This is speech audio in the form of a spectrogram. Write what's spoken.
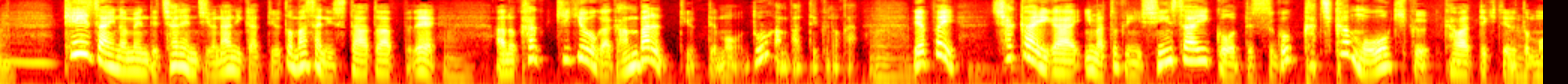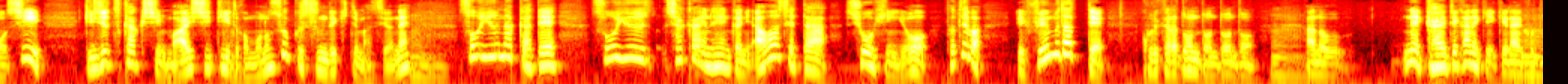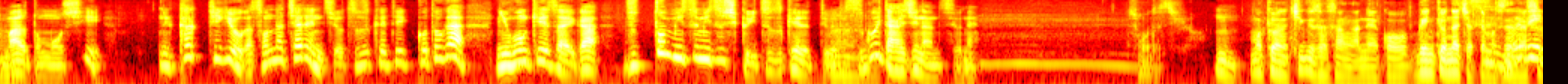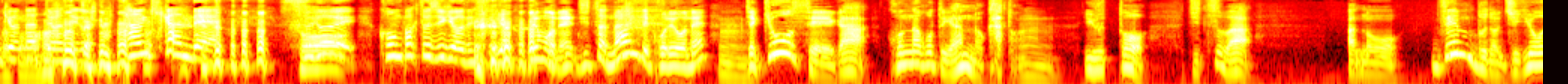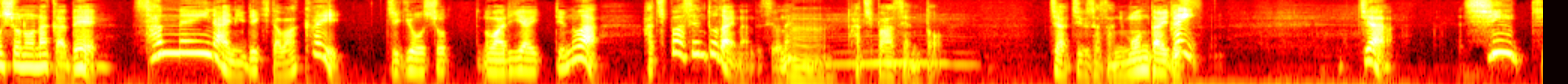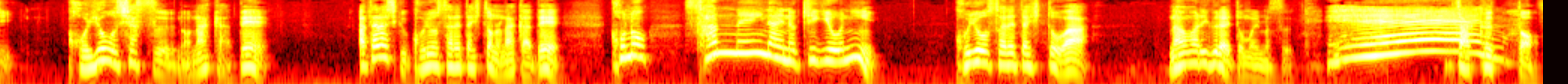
経済の面でチャレンジは何かっていうとまさにスタートアップで、あの各企業が頑張るって言ってもどう頑張っていくのか、やっぱり社会が今特に震災以降ってすごく価値観も大きく変わってきてると思うし、技術革新も ICT とかものすごく進んできてますよね、そういう中でそういう社会の変化に合わせた商品を例えば FM だってこれからどんどんどんどん、あのね、変えていかなきゃいけないこともあると思うし、各企業がそんなチャレンジを続けていくことが日本経済がずっとみずみずしく居続けるっていうのはすごい大事なんですよね。そうですよ。うん。もう今日のちぐささんがねこう勉強になっちゃってますね。すごい勉強になってますね。短期間で。すごいコンパクト授業ですいやでもね実はなんでこれをね、うん。じゃあ行政がこんなことやんのかとうん。いうと実はあの全部の事業所の中で3年以内にできた若い事業所の割合っていうのは8%台なんですよね。うん。8%じゃあちぐささんに問題です。はい。じゃあ新規雇用者数の中で新しく雇用された人の中でこの3年以内の企業に雇用された人は何割ぐらいと思います？えー、ざくっと。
